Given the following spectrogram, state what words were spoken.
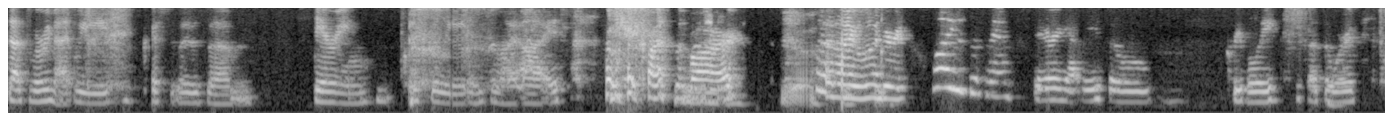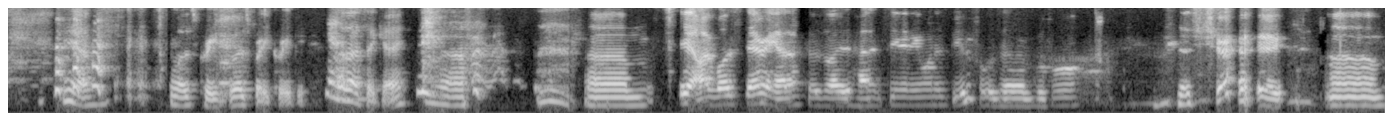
that's where we met. We Chris was um, staring creepily into my eyes from across the bar, Yeah. and I wondered why is this man staring at me so creepily? If that's a word. yeah, it was creepy. It was pretty creepy. Yeah. Oh, that's okay. Uh, um, yeah, I was staring at her because I hadn't seen anyone as beautiful as her before. it's true. Um,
